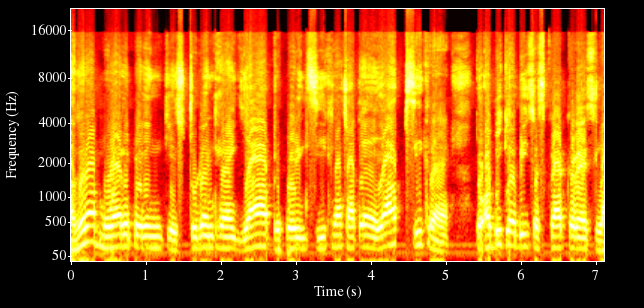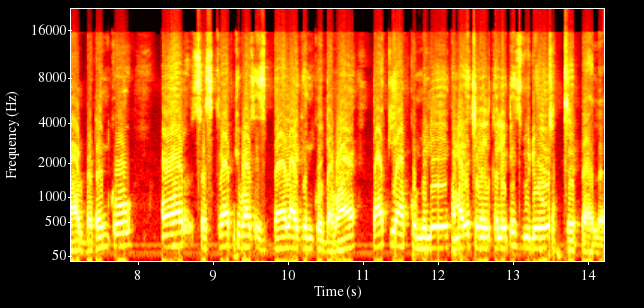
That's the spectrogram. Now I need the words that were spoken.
अगर आप मोबाइल रिपेयरिंग के स्टूडेंट हैं या आप रिपेयरिंग सीखना चाहते हैं या आप सीख रहे हैं तो अभी के अभी सब्सक्राइब करें इस लाल बटन को और सब्सक्राइब के बाद इस बेल आइकन को दबाएँ ताकि आपको मिले हमारे चैनल का लेटेस्ट वीडियो सबसे पहले।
